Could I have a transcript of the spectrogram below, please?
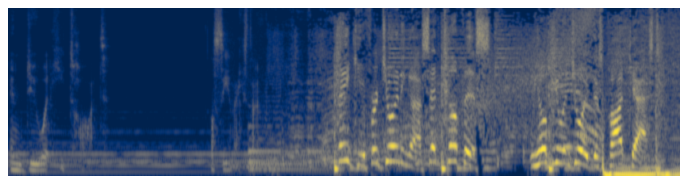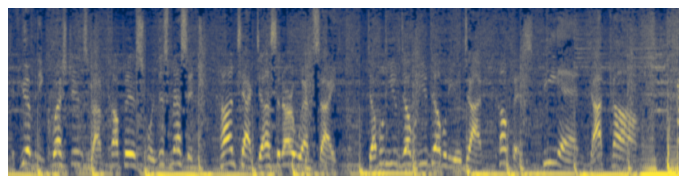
and do what he taught. I'll see you next time. Thank you for joining us at Compass. We hope you enjoyed this podcast. If you have any questions about Compass or this message, contact us at our website, www.compassbn.com.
